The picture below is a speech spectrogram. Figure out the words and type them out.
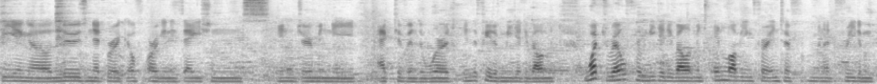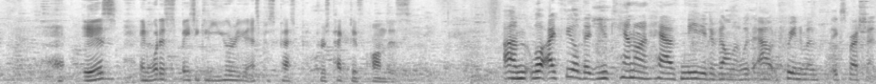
being a loose network of organizations in Germany, active in the world, in the field of media development, what role for media development in lobbying for internet freedom is, and what is basically your US perspective on this? Um, well, I feel that you cannot have media development without freedom of expression.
